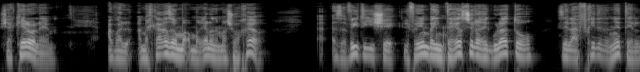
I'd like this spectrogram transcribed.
שיקלו עליהם. אבל המחקר הזה מראה לנו משהו אחר. הזווית היא שלפעמים באינטרס של הרגולטור זה להפחית את הנטל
